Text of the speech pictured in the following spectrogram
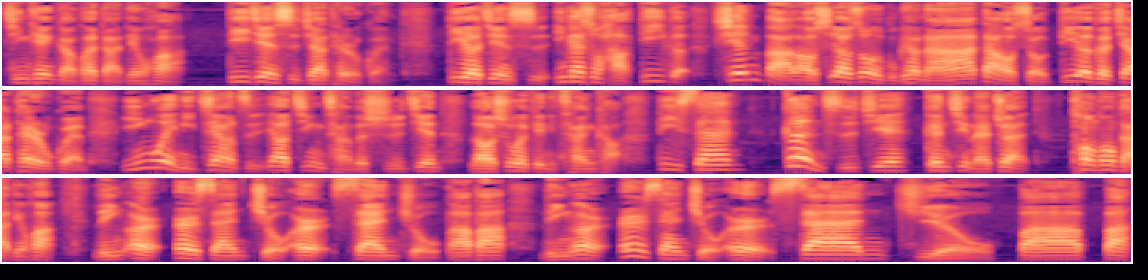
今天赶快打电话。第一件事加 Telegram，第二件事应该说好，第一个先把老师要送的股票拿到手，第二个加 Telegram，因为你这样子要进场的时间，老师会给你参考。第三，更直接跟进来赚，通通打电话零二二三九二三九八八零二二三九二三九八八，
